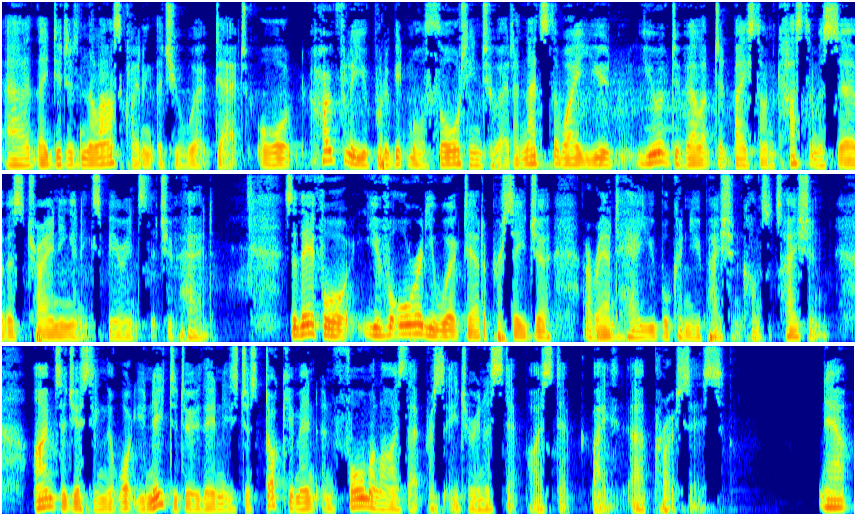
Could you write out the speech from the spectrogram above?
uh, they did it in the last clinic that you worked at, or hopefully, you've put a bit more thought into it, and that's the way you you have developed it based on customer service training and experience that you've had. So therefore, you've already worked out a procedure around how you book a new patient consultation. I'm suggesting that what you need to do then is just document and formalize that procedure in a step-by-step uh, process. Now,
